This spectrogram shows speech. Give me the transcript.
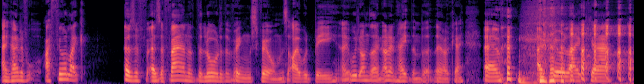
and kind of i feel like as a as a fan of the lord of the rings films i would be i would i don't, I don't hate them but they're okay um i feel like uh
